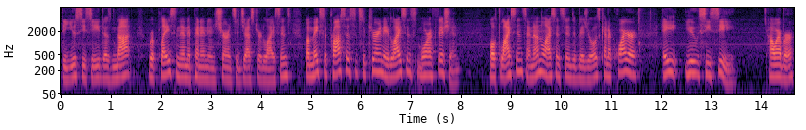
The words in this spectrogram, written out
The UCC does not replace an independent insurance adjuster license, but makes the process of securing a license more efficient. Both licensed and unlicensed individuals can acquire a UCC. However,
